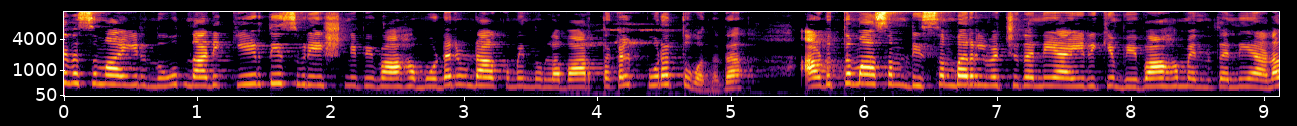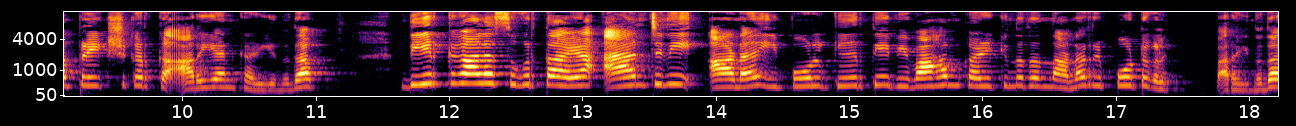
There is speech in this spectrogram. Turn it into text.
ദിവസമായിരുന്നു നടി കീർത്തി സുരേഷിന്റെ വിവാഹം ഉടനുണ്ടാകുമെന്നുള്ള വാർത്തകൾ പുറത്തുവന്നത് അടുത്ത മാസം ഡിസംബറിൽ വെച്ച് തന്നെയായിരിക്കും വിവാഹം എന്ന് തന്നെയാണ് പ്രേക്ഷകർക്ക് അറിയാൻ കഴിയുന്നത്. ദീർഘകാല സുഹൃത്തായ ആന്റണി ആണ് ഇപ്പോൾ കീർത്തിയെ വിവാഹം കഴിക്കുന്നതെന്നാണ് റിപ്പോർട്ടുകൾ പറയുന്നത്.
